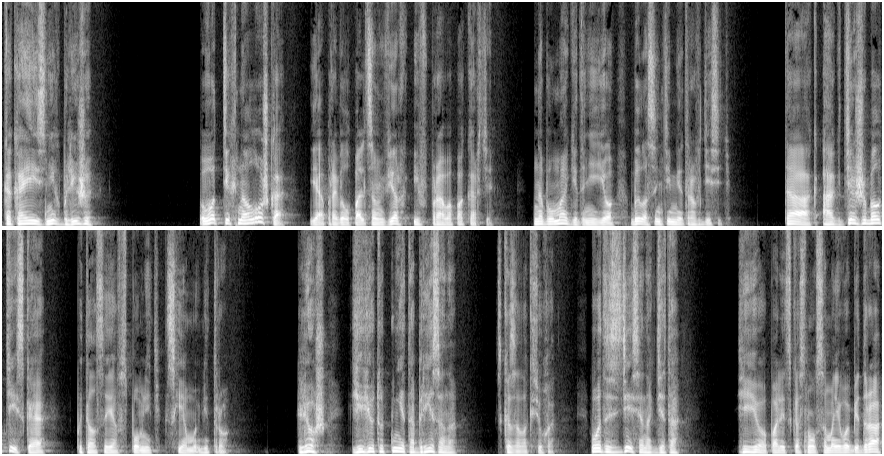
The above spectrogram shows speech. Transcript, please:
какая из них ближе. Вот техноложка, я провел пальцем вверх и вправо по карте. На бумаге до нее было сантиметров десять. Так, а где же Балтийская? Пытался я вспомнить схему метро. Лёш, ее тут нет, обрезано, сказала Ксюха. Вот здесь она где-то. Ее палец коснулся моего бедра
